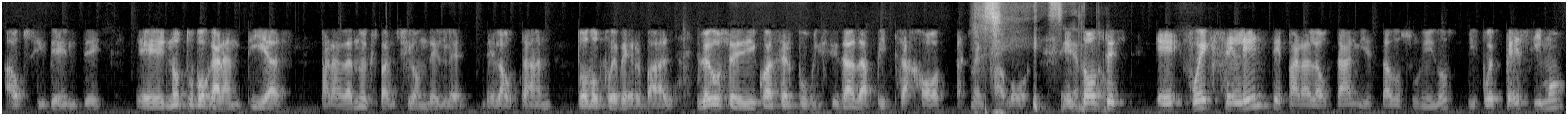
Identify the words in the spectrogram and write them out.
a Occidente, no tuvo garantías para la no expansión de la OTAN, todo fue verbal, luego se dedicó a hacer publicidad a Pizza Hut, hazme el favor. Entonces, fue excelente para la OTAN y Estados Unidos y fue pésimo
